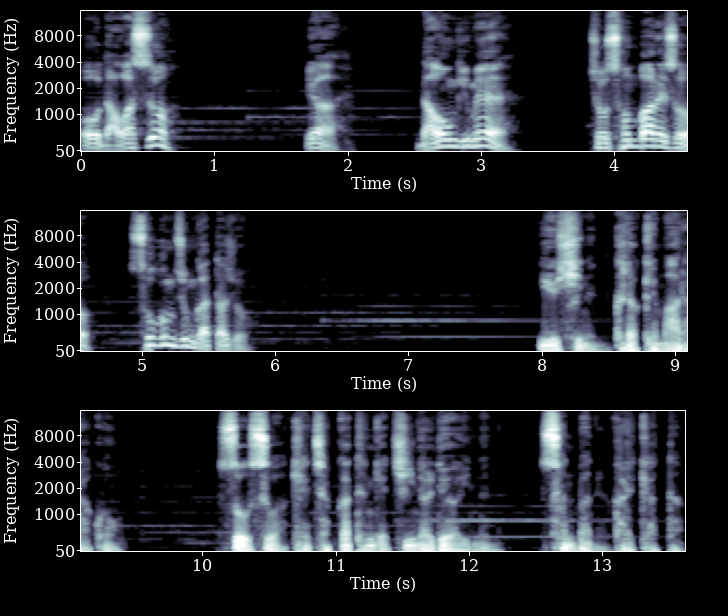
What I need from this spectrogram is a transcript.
어, 나왔어? 야, 나온 김에 저 선반에서 소금 좀 갖다 줘. 유 씨는 그렇게 말하고 소스와 케첩 같은 게 진열되어 있는 선반을 가리켰다.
